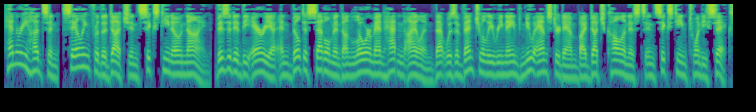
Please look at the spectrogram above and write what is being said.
Henry Hudson, sailing for the Dutch in 1609, visited the area and built a settlement on Lower Manhattan Island that was eventually renamed New Amsterdam by Dutch colonists in 1626.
